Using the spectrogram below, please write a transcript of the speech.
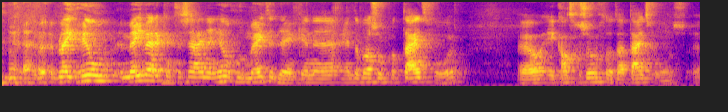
het bleek heel meewerkend te zijn en heel goed mee te denken. En, eh, en daar was ook wat tijd voor. Eh, ik had gezorgd dat daar tijd voor was. Eh,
